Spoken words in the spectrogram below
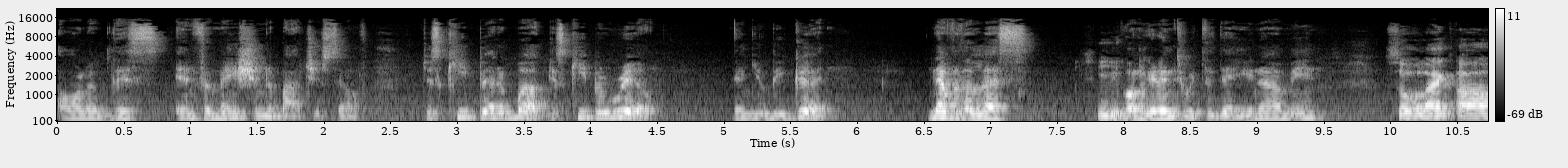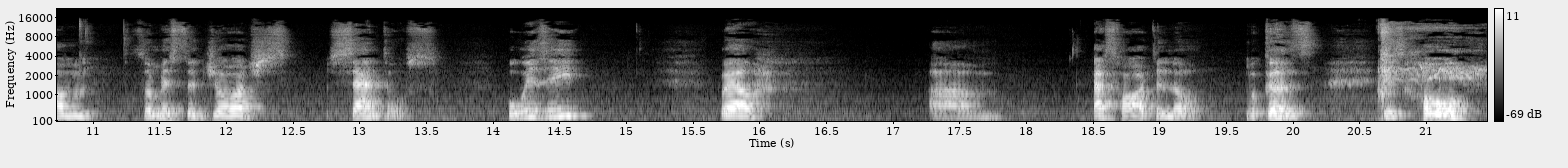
all of this information about yourself? Just keep it a buck, just keep it real, then you'll be good. Nevertheless, we're going to get into it today, you know what I mean? So, like, um, so Mr. George Santos, who is he? Well, um, that's hard to know because his whole,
